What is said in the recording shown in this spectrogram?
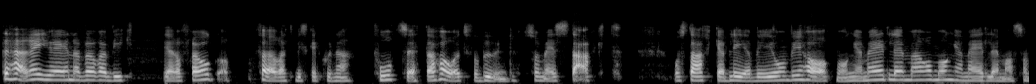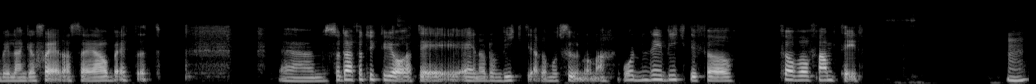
det här är ju en av våra viktigare frågor för att vi ska kunna fortsätta ha ett förbund som är starkt. Och starka blir vi om vi har många medlemmar och många medlemmar som vill engagera sig i arbetet. Ehm, så därför tycker jag att det är en av de viktigare motionerna och den är viktig för, för vår framtid. Mm.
